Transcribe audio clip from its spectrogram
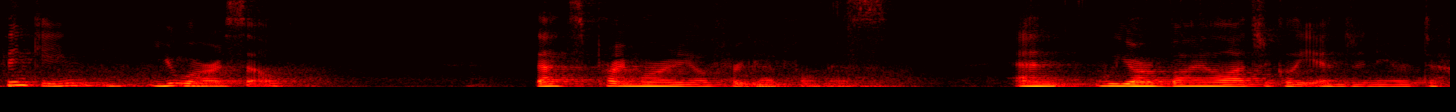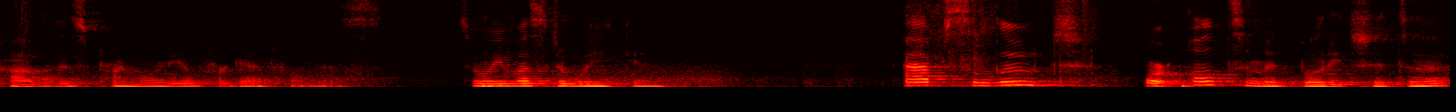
Thinking you are a self. That's primordial forgetfulness. And we are biologically engineered to have this primordial forgetfulness. So we must awaken. Absolute or ultimate bodhicitta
